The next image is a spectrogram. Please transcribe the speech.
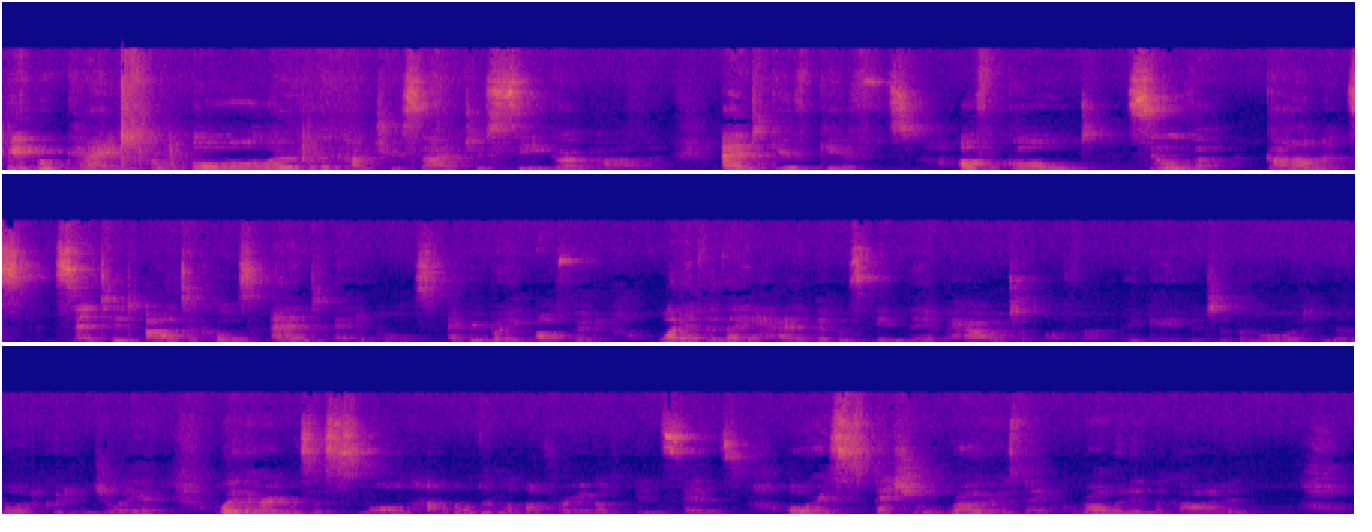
People came from all over the countryside to see Gopala and give gifts of gold, silver, garments, scented articles and edibles. Everybody offered whatever they had that was in their power to offer. They gave to the Lord and the Lord could enjoy it. Whether it was a small humble little offering of incense or a special rose they'd grown in the garden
